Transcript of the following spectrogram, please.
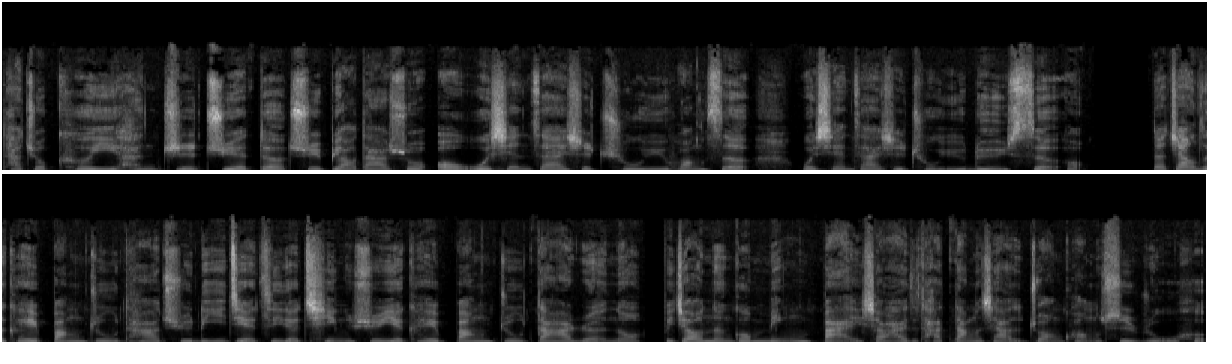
他就可以很直觉的去表达说：“哦，我现在是处于黄色，我现在是处于绿色哦。”那这样子可以帮助他去理解自己的情绪，也可以帮助大人哦，比较能够明白小孩子他当下的状况是如何。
